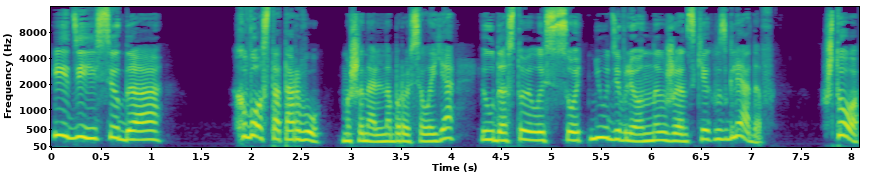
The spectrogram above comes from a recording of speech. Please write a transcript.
иди сюда!» «Хвост оторву!» — машинально бросила я и удостоилась сотни удивленных женских взглядов. «Что?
